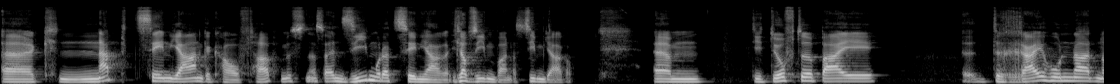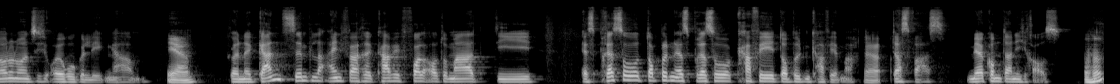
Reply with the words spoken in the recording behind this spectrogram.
äh, knapp zehn Jahren gekauft habe, müssten das sein, sieben oder zehn Jahre. Ich glaube, sieben waren das, sieben Jahre. Ähm, die dürfte bei äh, 399 Euro gelegen haben. Ja. Für eine ganz simple, einfache Kaffeevollautomat, die Espresso, doppelten Espresso, Kaffee, doppelten Kaffee macht. Ja. Das war's. Mehr kommt da nicht raus. Aha.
